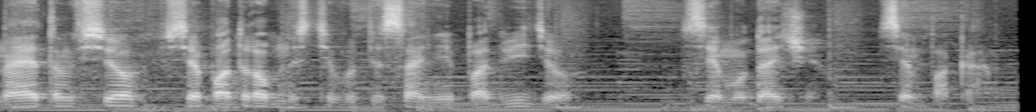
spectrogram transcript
На этом все. Все подробности в описании под видео. Всем удачи, всем пока.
